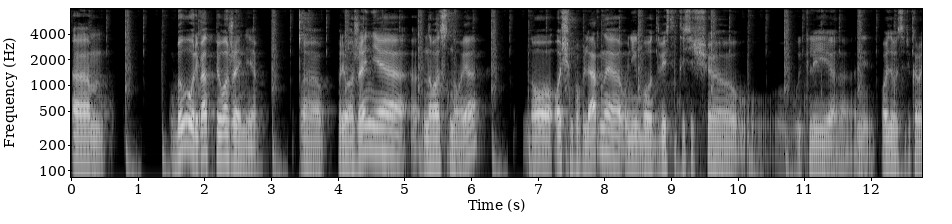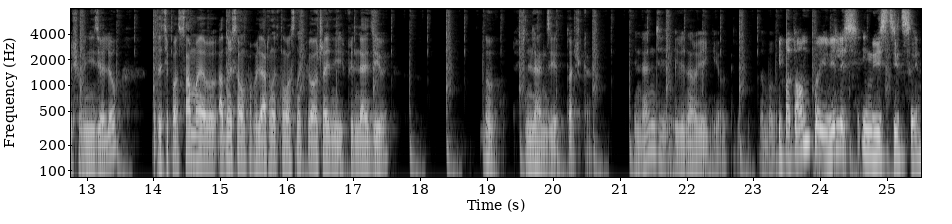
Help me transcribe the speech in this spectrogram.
эм, было у ребят приложение. Э, приложение э, новостное, но очень популярное. У них было 200 тысяч weekly э, пользователей, короче, в неделю. Это типа самое, одно из самых популярных новостных приложений в Финляндии. Ну, Финляндии, точка. Финляндии или Норвегии, вот забыл. И потом появились инвестиции.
